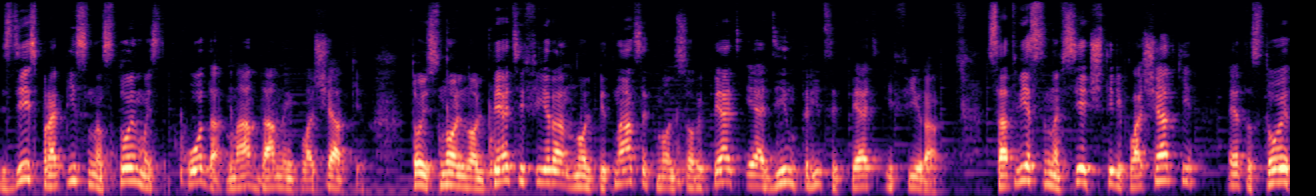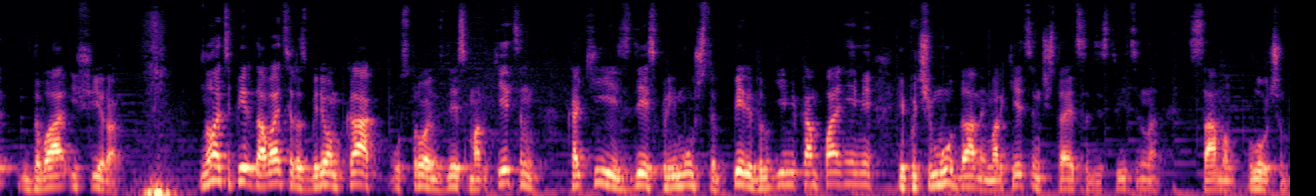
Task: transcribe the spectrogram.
Здесь прописана стоимость входа на данные площадки. То есть 0,05 эфира, 0,15, 0,45 и 1,35 эфира. Соответственно, все четыре площадки это стоит 2 эфира. Ну а теперь давайте разберем, как устроен здесь маркетинг, какие здесь преимущества перед другими компаниями и почему данный маркетинг считается действительно самым лучшим.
